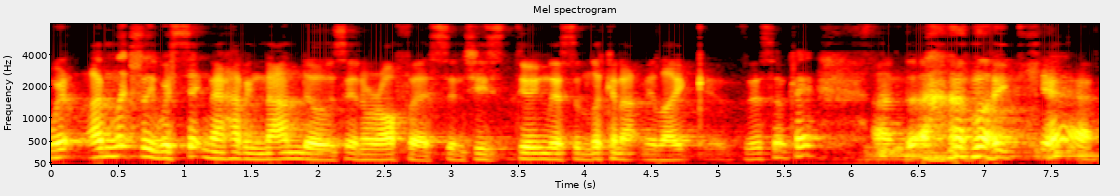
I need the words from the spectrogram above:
we're, I'm literally, we're sitting there having Nando's in her office, and she's doing this and looking at me like, is this okay? And uh, I'm like, yeah.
